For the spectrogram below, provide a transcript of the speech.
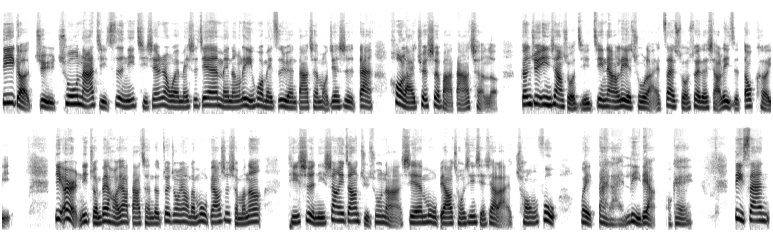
第一个，举出哪几次你起先认为没时间、没能力或没资源达成某件事，但后来却设法达成了。根据印象所及，尽量列出来，再琐碎的小例子都可以。第二，你准备好要达成的最重要的目标是什么呢？提示你上一章举出哪些目标，重新写下来，重复会带来力量。OK。第三，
